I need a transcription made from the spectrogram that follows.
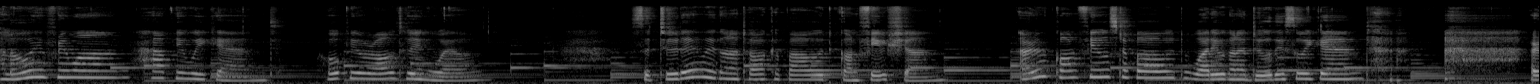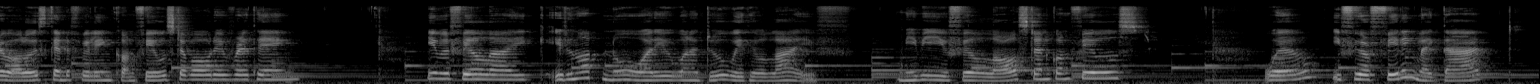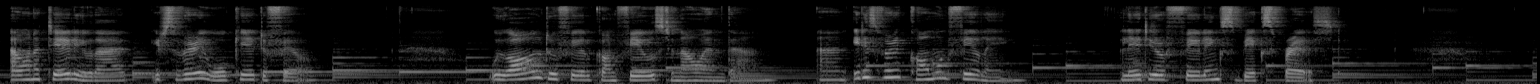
Hello, everyone. Happy weekend. Hope you're all doing well. So, today we're gonna talk about confusion. Are you confused about what you're gonna do this weekend? Are you always kind of feeling confused about everything? You may feel like you do not know what you want to do with your life. Maybe you feel lost and confused. Well, if you're feeling like that, I want to tell you that it's very okay to feel. We all do feel confused now and then, and it is very common feeling. Let your feelings be expressed.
